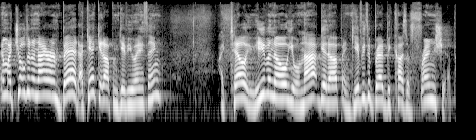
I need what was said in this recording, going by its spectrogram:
and my children and I are in bed. I can't get up and give you anything. I tell you, even though he will not get up and give you the bread because of friendship,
